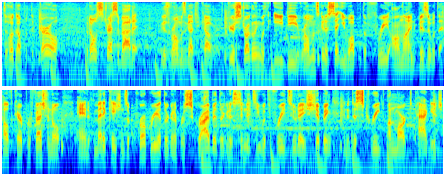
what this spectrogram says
to hook up with the girl, but don't stress about it because Roman's got you covered. If you're struggling with ED, Roman's gonna set you up with a free online visit with a healthcare professional, and if medication's appropriate, they're gonna prescribe it, they're gonna send it to you with free two-day shipping in a discreet, unmarked package.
